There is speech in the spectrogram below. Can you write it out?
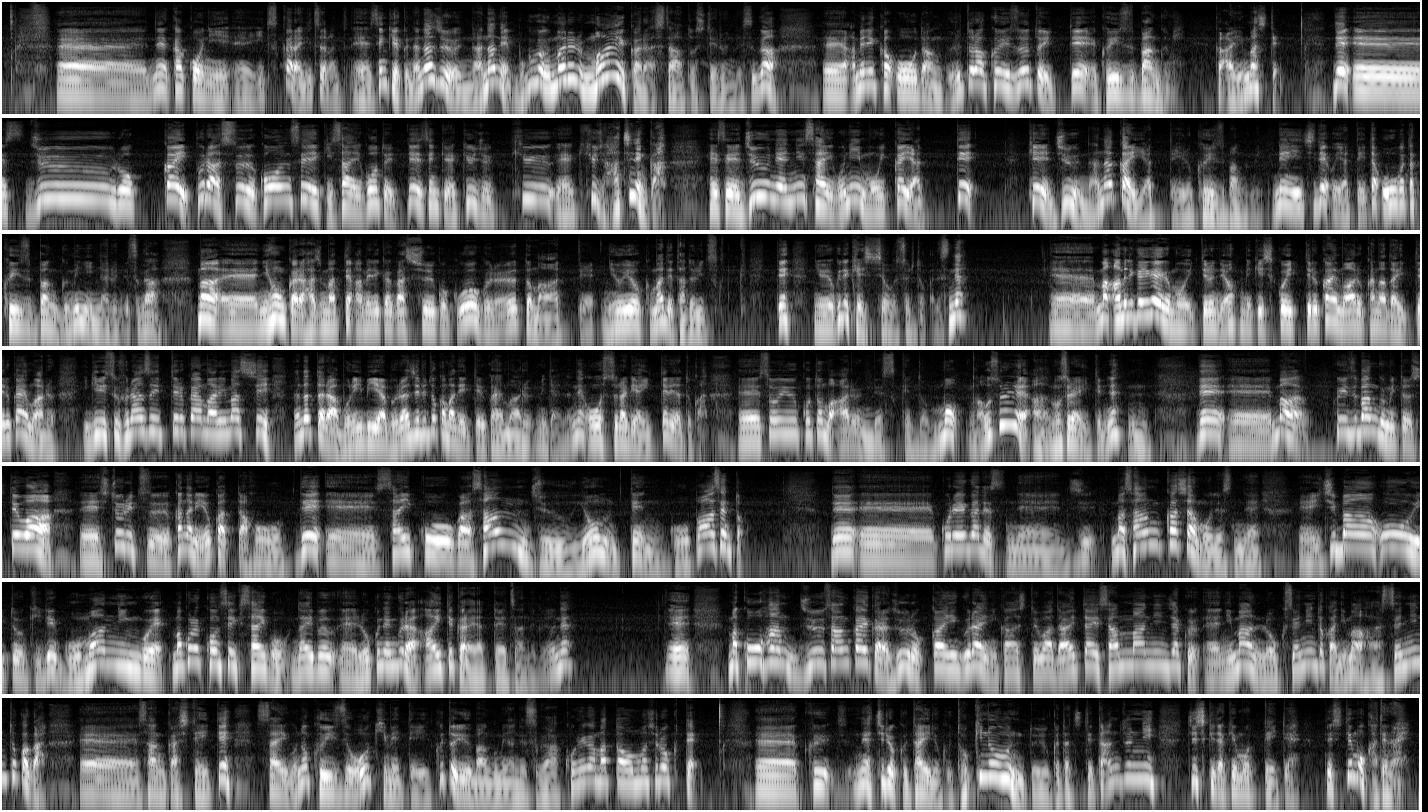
えー、ね、過去に、えいつから実は、え1977年僕が生まれる前からスタートしてるんですが、えアメリカ横断ウルトラクイズといってクイズ番組がありましてで、えー、16回プラス今世紀最後といって1999、えー、年か。平成10年に最後にもう一回やって計17回やっているクイズ番組。年一でやっていた大型クイズ番組になるんですがまあ、えー、日本から始まってアメリカ合衆国をぐるっと回ってニューヨークまでたどり着いてニューヨークで決勝するとかですね。えー、まあアメリカ以外も行ってるんだよ。メキシコ行ってる回もあるカナダ行ってる回もある。イギリスフランス行ってる回もありますしなんだったらボリビアブラジルとかまで行ってる回もある。みたいなね。オーストラリア行ったりだとか、えー、そういうこともあるんですけども。オーストラリアあオーストラリア行ってるね、うん、で、えー、まあクイズ番組としては、えー、視聴率かなり良かった方で、えー、最高が34.5%。で、えー、これがですねじ、まあ、参加者もですね、えー、一番多い時で5万人超え、まあ、これ今世紀最後だいぶ、えー、6年ぐらい空いてからやったやつなんだけどね。えーまあ、後半13回から16回ぐらいに関してはだいたい3万人弱、えー、2万6,000人とか2万8,000人とかが、えー、参加していて最後のクイズ王を決めていくという番組なんですがこれがまた面白くて。えーね、知力体力時の運という形で単純に知識だけ持っていてでしても勝てない。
